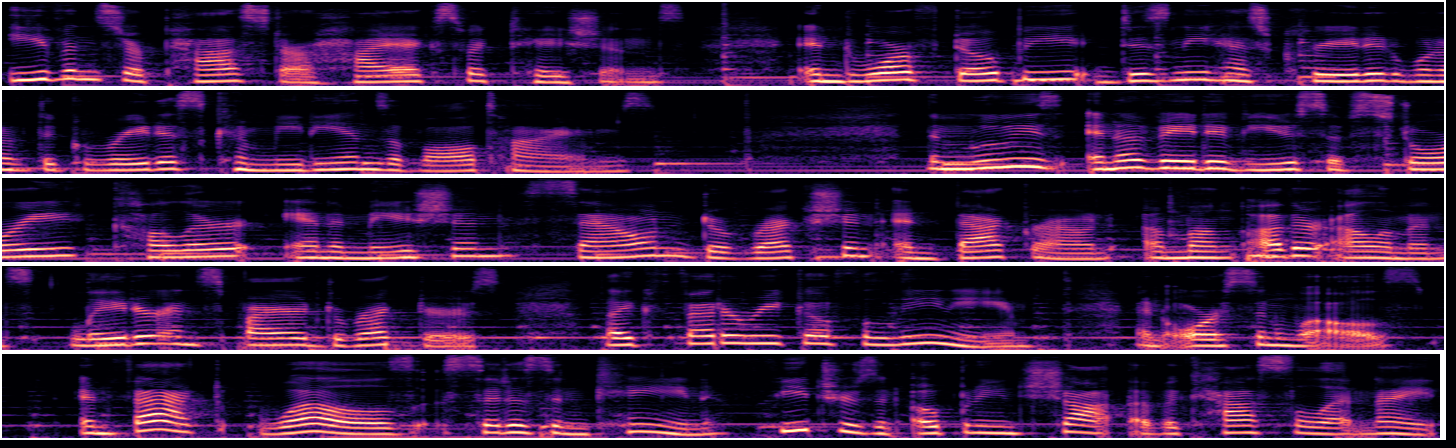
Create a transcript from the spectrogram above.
even surpassed our high expectations. In Dwarf Dopey, Disney has created one of the greatest comedians of all times. The movie's innovative use of story, color, animation, sound, direction, and background, among other elements, later inspired directors like Federico Fellini and Orson Welles. In fact, Welles' Citizen Kane features an opening shot of a castle at night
